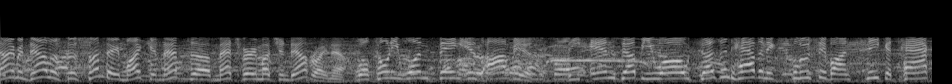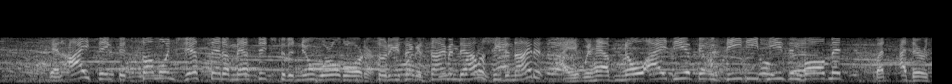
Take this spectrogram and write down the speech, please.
Diamond Dallas this Sunday, Mike, and that uh, match very much in doubt right now. Well, Tony, one thing is obvious. The NWO doesn't have an exclusive on sneak attacks, and I think that someone just sent a message to the New World Order. So do you think it's Diamond Dallas? He denied it. I would have no idea if it was DDP's involvement, but there's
